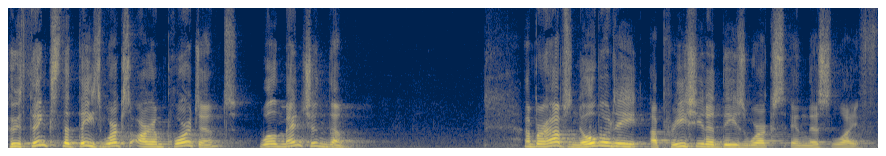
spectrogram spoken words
who thinks that these works are important, will mention them. And perhaps nobody appreciated these works in this life.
